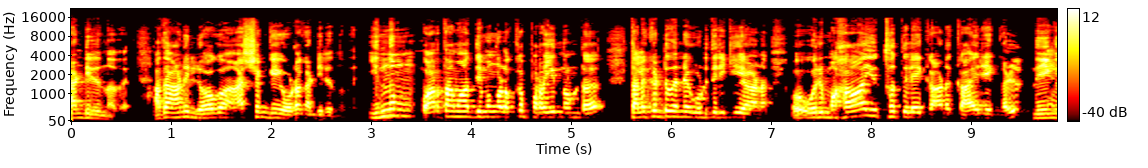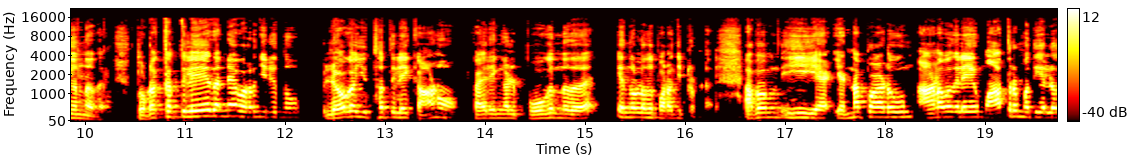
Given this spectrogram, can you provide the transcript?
കണ്ടിരുന്നത്. അതാണ് ലോക ആശങ്കയോടെ കണ്ടിരുന്നത്. ഇന്നും വാർത്താ മാധ്യമങ്ങളൊക്കെ പറയുന്നുണ്ട് തലക്കെട്ട് തന്നെ കൊടുത്തിരിക്കുകയാണ് ഒരു മഹായുദ്ധത്തിലേക്കാണ് കാര്യങ്ങൾ നീങ്ങുന്നത്. തുടക്കത്തിലേ തന്നെ പറഞ്ഞിരുന്നു ലോകയുദ്ധത്തിലേക്കാണോ കാര്യങ്ങൾ പോകുന്നത് എന്നുള്ളത് പറഞ്ഞിട്ടുണ്ട്. അപ്പം ഈ എണ്ണപ്പാടവും ആണവ നിലയും മാത്രം മതിയല്ലോ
